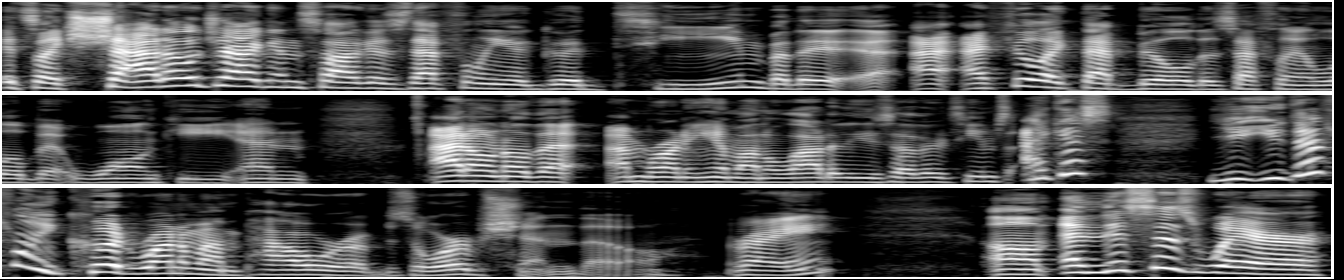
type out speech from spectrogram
it's like Shadow Dragon Saga is definitely a good team, but it, I, I feel like that build is definitely a little bit wonky, and I don't know that I'm running him on a lot of these other teams. I guess you, you definitely could run him on Power Absorption, though, right? Um, and this is where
